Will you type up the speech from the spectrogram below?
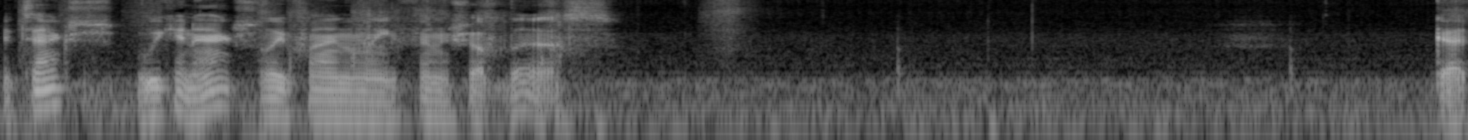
it's actually we can actually finally finish up this. Got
